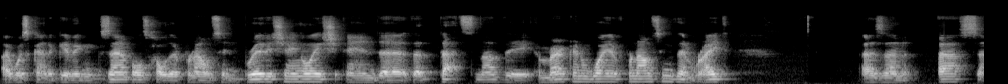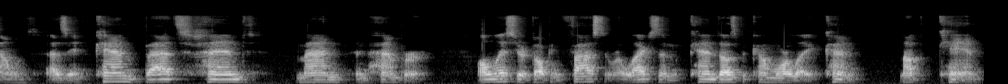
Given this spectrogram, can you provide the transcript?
I was kind of giving examples how they're pronounced in British English and uh, that that's not the American way of pronouncing them, right? As an a sound, as in can, bat, hand, man, and hamper. Unless you're talking fast and relaxed, then can does become more like can, not can,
